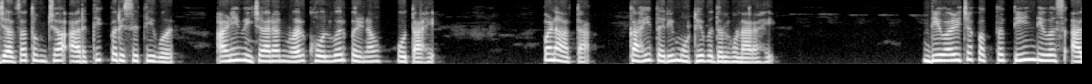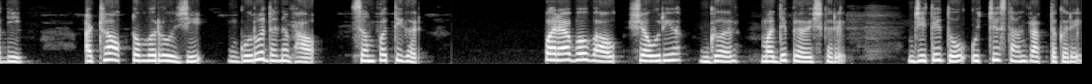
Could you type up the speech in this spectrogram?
ज्याचा तुमच्या आर्थिक परिस्थितीवर आणि विचारांवर खोलवर परिणाम होत आहे. पण आता काहीतरी मोठे बदल होणार आहे. दिवाळीच्या फक्त तीन दिवस आधी अठरा ऑक्टोबर रोजी गुरुधनभाव संपत्ती घर पराभव भाव शौर्य घरमध्ये प्रवेश करेल जिथे तो उच्च स्थान प्राप्त करेल.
